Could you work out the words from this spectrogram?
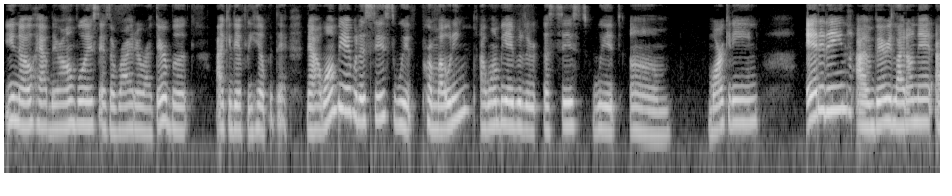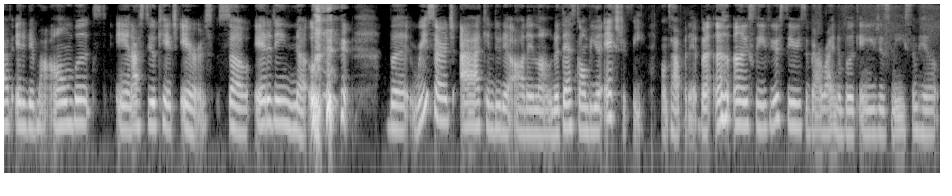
you know, have their own voice as a writer, write their book, I can definitely help with that. Now, I won't be able to assist with promoting. I won't be able to assist with um marketing Editing, I'm very light on that. I've edited my own books and I still catch errors. So, editing, no. but research, I can do that all day long. But that's going to be an extra fee on top of that. But uh, honestly, if you're serious about writing a book and you just need some help,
